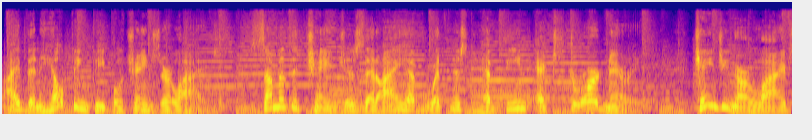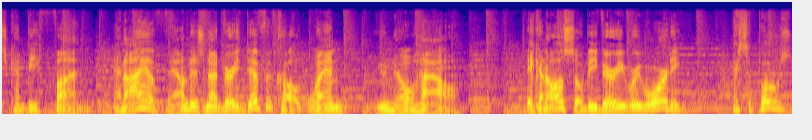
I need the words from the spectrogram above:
I've been helping people change their lives. Some of the changes that I have witnessed have been extraordinary. Changing our lives can be fun, and I have found it's not very difficult when you know how. It can also be very rewarding. I suppose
